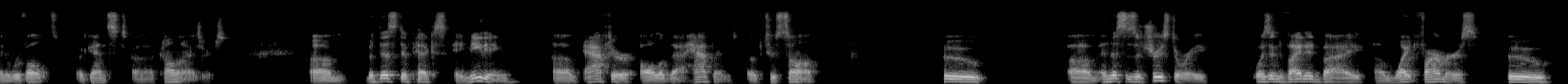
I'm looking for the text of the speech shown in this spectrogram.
and revolt against uh, colonizers. Um, but this depicts a meeting um, after all of that happened of Toussaint, who, um, and this is a true story, was invited by um, white farmers who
